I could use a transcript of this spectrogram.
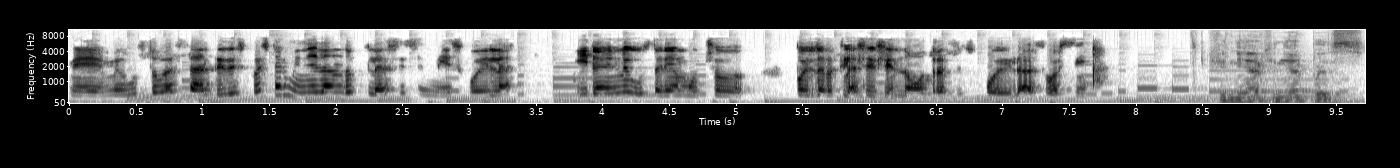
Me, me, gustó bastante. Después terminé dando clases en mi escuela y también me gustaría mucho pues dar clases en otras escuelas o así. Genial, genial, pues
